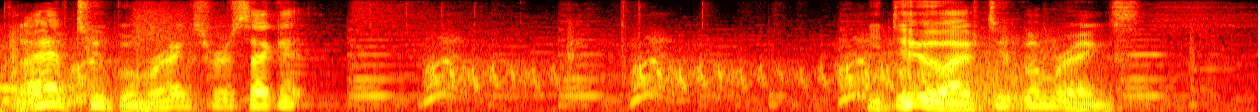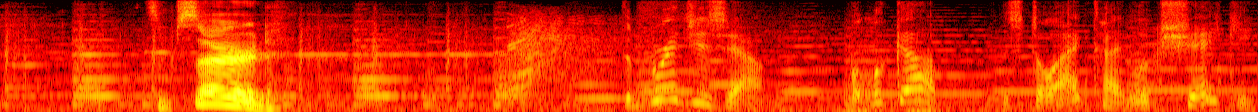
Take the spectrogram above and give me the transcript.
Did I have two boomerangs for a second? You do, I have two boomerangs. It's absurd. The bridge is out. The stalactite looks shaky.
